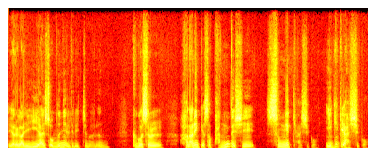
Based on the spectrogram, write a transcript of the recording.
여러 가지 이해할 수 없는 일들이 있지만은 그것을 하나님께서 반드시 승리케 하시고 이기게 하시고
